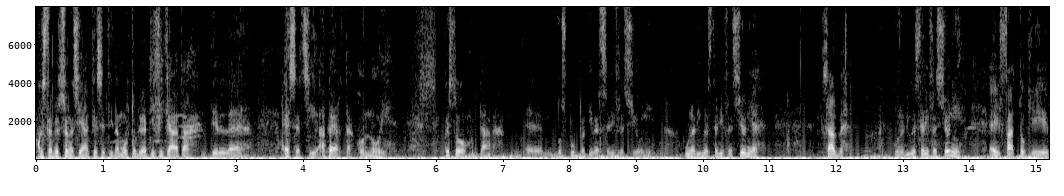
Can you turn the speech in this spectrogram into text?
questa persona si è anche sentita molto gratificata del essersi aperta con noi. Questo dà eh, lo spunto a diverse riflessioni. Una di queste riflessioni è, salve, una di queste riflessioni è il fatto che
